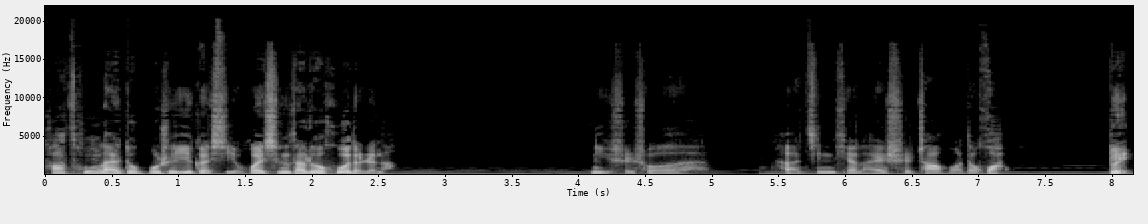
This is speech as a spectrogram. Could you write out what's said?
他从来都不是一个喜欢幸灾乐祸的人呐。你是说？他今天来是炸我的话，对，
